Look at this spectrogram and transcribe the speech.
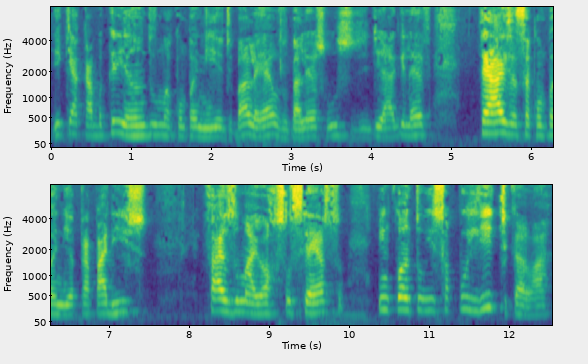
e que acaba criando uma companhia de balé, os balés russos de Diaghilev, traz essa companhia para Paris, faz o maior sucesso, enquanto isso a política lá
